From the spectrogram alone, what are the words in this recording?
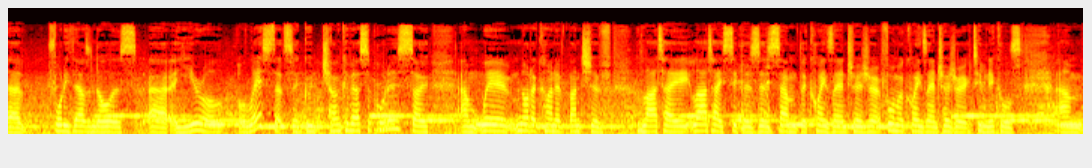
uh, $40,000 uh, a year or, or less. That's a good chunk of our supporters. So um, we're not a kind of bunch of latte latte sippers, as um, the Queensland Treasurer, former Queensland Treasurer Tim Nicholls um,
